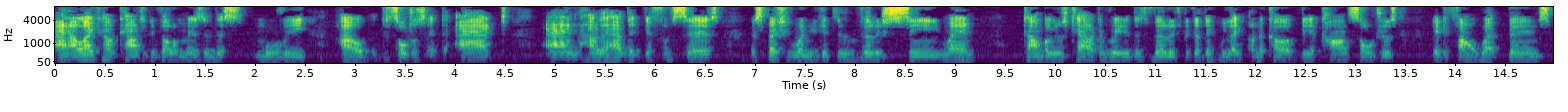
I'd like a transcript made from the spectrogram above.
And I like how character development is in this movie, how the soldiers interact, and how they have their differences, especially when you get to the village scene when Tom Bergener's character raided this village because they could be like undercover Viet Cong soldiers. They could find weapons,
